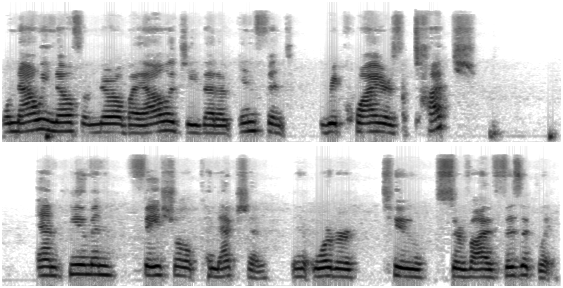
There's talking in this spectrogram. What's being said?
Well, now we know from neurobiology that an infant requires touch and human facial connection in order to survive physically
